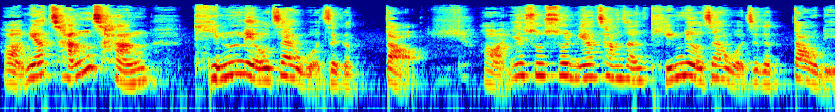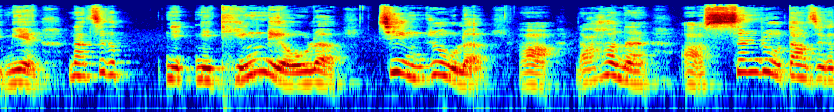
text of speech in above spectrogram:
啊，你要常常停留在我这个道，啊，耶稣说你要常常停留在我这个道里面，那这个。你你停留了，进入了啊，然后呢啊，深入到这个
